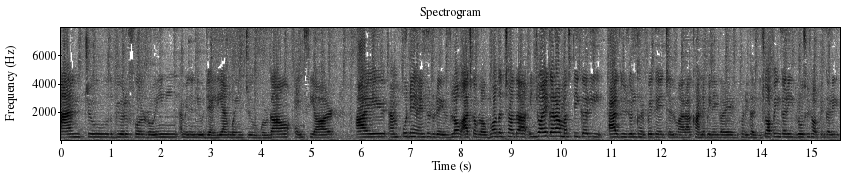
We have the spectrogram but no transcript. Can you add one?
and to the beautiful Rohini I mean New Delhi I am going to Gurgaon N C R I am putting an to today vlog आज का व्लॉग बहुत अच्छा था। इन्जॉय करा मस्ती करी। एज यूजल घर पे थे चल मारा खाने पीने गए थोड़ी घर की शॉपिंग करी ग्रोसरी शॉपिंग करी।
